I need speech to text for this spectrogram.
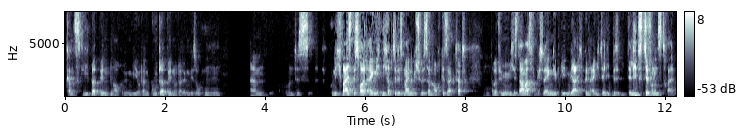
ganz lieber bin auch irgendwie oder ein guter bin oder irgendwie so. Mhm. Ähm, und, das, und ich weiß bis heute eigentlich nicht, ob sie das meinen Geschwistern auch gesagt hat. Aber für mich ist damals wirklich so hängen geblieben, ja, ich bin eigentlich der, Lieb der Liebste von uns dreien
